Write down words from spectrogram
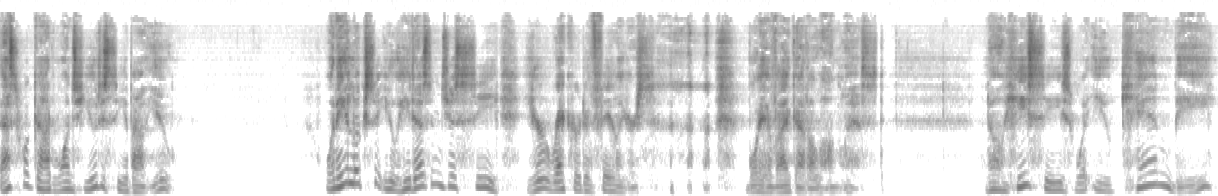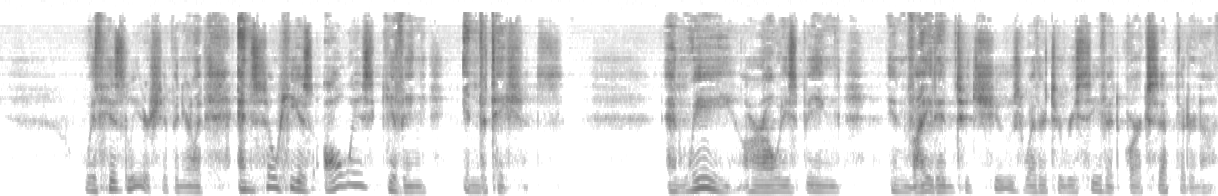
that's what God wants you to see about you. When he looks at you, he doesn't just see your record of failures. Boy, have I got a long list. No, he sees what you can be with his leadership in your life. And so he is always giving invitations. And we are always being invited to choose whether to receive it or accept it or not.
